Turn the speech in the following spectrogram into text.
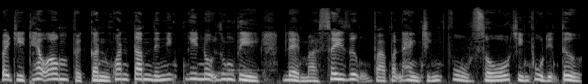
Vậy thì theo ông phải cần quan tâm đến những cái nội dung gì để mà xây dựng và vận hành chính phủ số chính phủ điện tử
